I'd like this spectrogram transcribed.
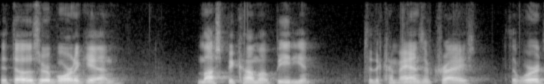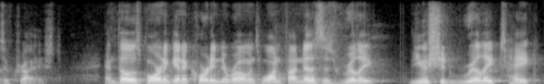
that those who are born again must become obedient to the commands of Christ, to the words of Christ. And those born again according to Romans 1 5. Now, this is really, you should really take,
